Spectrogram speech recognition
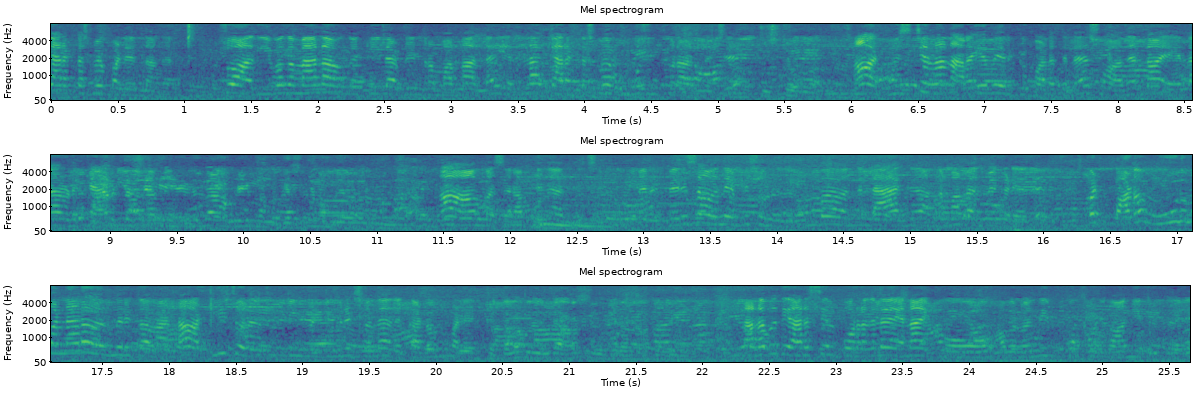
கேரக்டர்ஸுமே பண்ணியிருந்தாங்க. ஸோ அது இவங்க மேல அவங்க கீழே அப்படின்ற மாதிரிலாம் இல்ல. எல்லா கேரக்டர்ஸுமே ரொம்ப சூப்பரா இருந்துச்சு. ஆ ட்விஸ்ட் எல்லாம் நிறையவே இருக்கு படத்துல. ஸோ அதெல்லாம் எல்லாரோட இருந்துச்சு. ஆ ஆமா சார் அப்படிதான் இருந்துச்சு. பெரு- பெருசா வந்து எப்படி சொல்றது ரொம்ப வந்து லேக் அந்த மாதிரிலாம் எதுவுமே கிடையாது. பட் படம் மூணு மணி நேரம் இருந்திருக்க வேண்டாம். அட்லீஸ்ட் ஒரு ஃபிஃப்டீன் டுவெண்ட்டி மினிட்ஸ் வந்து அதை கட் பண்ணிருக்கலாம் தளபதி அரசியல் போடுறதுல ஏன்னா இப்போ அவர் வந்து இப்போ போய் வாங்கிட்டு இருக்காரு.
